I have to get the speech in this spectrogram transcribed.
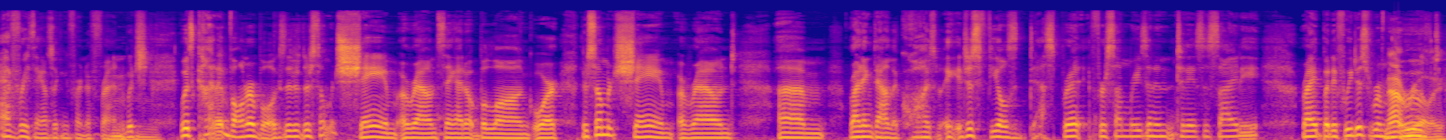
everything i was looking for in a friend which was kind of vulnerable because there's, there's so much shame around saying i don't belong or there's so much shame around um writing down the qualities it just feels desperate for some reason in today's society right but if we just removed really.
